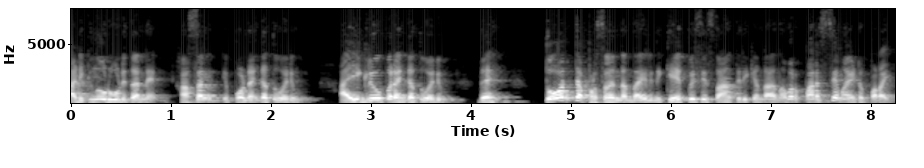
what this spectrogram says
അടിക്കുന്നതോടുകൂടി തന്നെ ഹസൻ ഇപ്പോൾ രംഗത്ത് വരും ഐ ഗ്രൂപ്പ് രംഗത്ത് വരും. ദേ തോറ്റ പ്രസിഡന്റ് എന്തായാലും ഇനി കെ പി സി സ്ഥാനത്തിരിക്കേണ്ട എന്ന് അവർ പരസ്യമായിട്ട് പറയും.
